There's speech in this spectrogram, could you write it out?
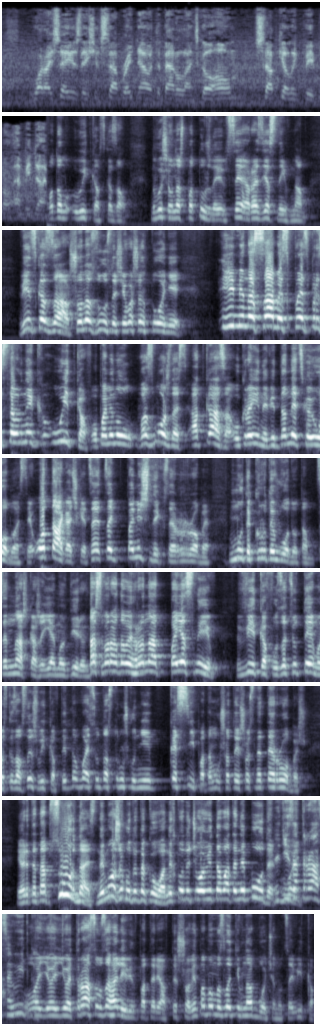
what I say is they should stop right now at the battle lines. Go home, stop killing people, and be done. Потім Уітков сказав: ну вийшов наш потужний і все роз'яснив нам. Він сказав, що на зустрічі в Вашингтоні іменно саме спецпредставник Уітков упомянув можливість відказу України від Донецької області. Отакочки, це цей помічник все робить. Мути крути воду там. Це наш каже, я йому вірю. Наш смарагдовий гранат пояснив. Віткафу за цю тему і сказав: слиш, Віткав, ти давай сюди стружку не косі, тому що ти щось не те робиш. І говорить, це абсурдність, не може бути такого, ніхто нічого віддавати не буде. Іди за трассой, Вітков. Ой-ой-ой, трасу взагалі він потеряв. Ти що? Він, по-моєму, злетів на обочину, це Вітков.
